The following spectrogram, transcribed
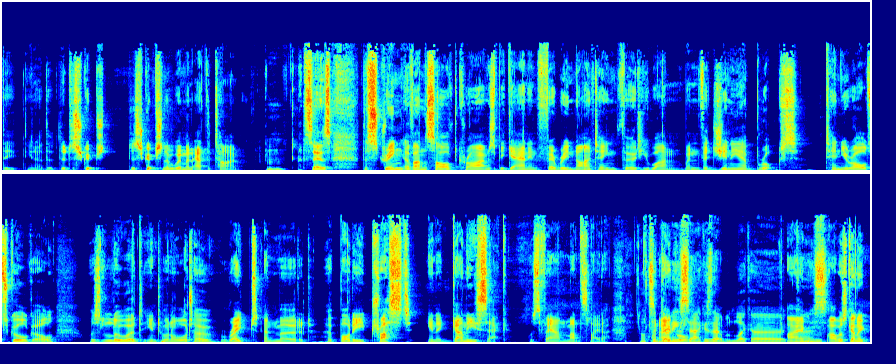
the you know the, the description description of women at the time. Mm-hmm. It says the string of unsolved crimes began in February 1931 when Virginia Brooks, 10 year old schoolgirl, was lured into an auto, raped, and murdered. Her body, trussed in a gunny sack, was found months later. What's a gunny April- sack? Is that like a? I'm, s- I was going to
